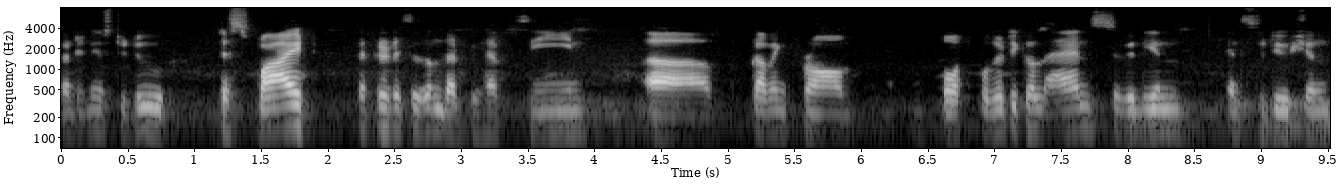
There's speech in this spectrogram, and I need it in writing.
continues to do, despite the criticism that we have seen uh, coming from both political and civilian institutions,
